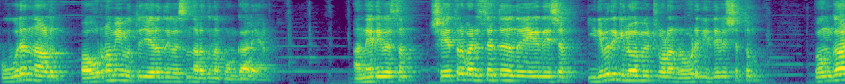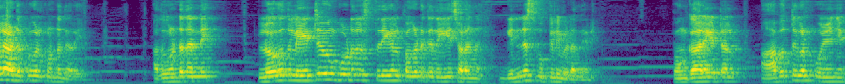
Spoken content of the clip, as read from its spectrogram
പൂരം നാളും പൗർണമിയും ഒത്തുചേരുന്ന ദിവസം നടക്കുന്ന പൊങ്കാലയാണ്. അന്നേ ദിവസം ക്ഷേത്ര പരിസരത്ത് നിന്ന് ഏകദേശം ഇരുപത് കിലോമീറ്ററോളം റോഡിന് ഇരുവശത്തും പൊങ്കാല അടുപ്പുകൾ കൊണ്ട് നിറയും. അതുകൊണ്ട് തന്നെ ലോകത്തിൽ ഏറ്റവും കൂടുതൽ സ്ത്രീകൾ പങ്കെടുക്കുന്ന ഈ ചടങ്ങ് ഗിന്നസ് ബുക്കിലും ഇടം നേടി. പൊങ്കാലയിട്ടാൽ ആപത്തുകൾ ഒഴിഞ്ഞ്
